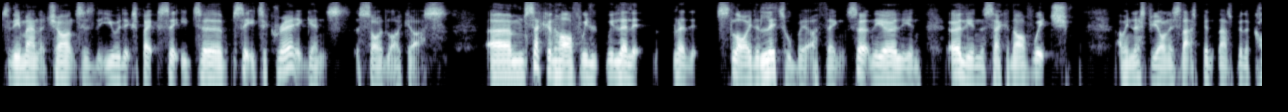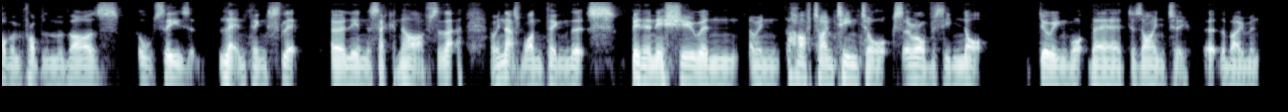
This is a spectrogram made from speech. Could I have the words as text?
to the amount of chances that you would expect City to City to create against a side like us. Um, second half, we we let it let it slide a little bit. I think certainly early in early in the second half, which I mean, let's be honest, that's been that's been a common problem of ours all season, letting things slip early in the second half. So that I mean that's one thing that's been an issue. And I mean halftime team talks are obviously not doing what they're designed to at the moment.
